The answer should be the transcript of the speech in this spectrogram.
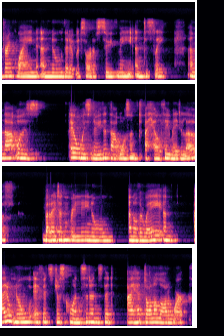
drink wine and know that it would sort of soothe me into sleep. And that was, I always knew that that wasn't a healthy way to live, but I didn't really know another way. And I don't know if it's just coincidence that I had done a lot of work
